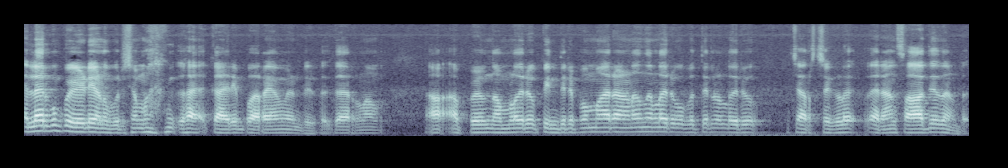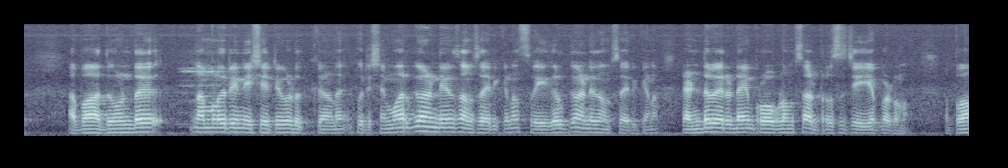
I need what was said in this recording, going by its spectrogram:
എല്ലാവർക്കും പേടിയാണ് പുരുഷന്മാർ കാര്യം പറയാൻ വേണ്ടിയിട്ട്. കാരണം അപ്പോഴും നമ്മളൊരു പിന്തിരിപ്പന്മാരാണ് എന്നുള്ള രൂപത്തിലുള്ളൊരു ചർച്ചകൾ വരാൻ സാധ്യതയുണ്ട്. അപ്പോൾ അതുകൊണ്ട് നമ്മളൊരു ഇനീഷ്യേറ്റീവ് എടുക്കുകയാണ്. പുരുഷന്മാർക്ക് വേണ്ടിയും സംസാരിക്കണം സ്ത്രീകൾക്ക് വേണ്ടി സംസാരിക്കണം. രണ്ടുപേരുടെയും പ്രോബ്ലംസ് അഡ്രസ്സ് ചെയ്യപ്പെടണം. അപ്പോൾ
